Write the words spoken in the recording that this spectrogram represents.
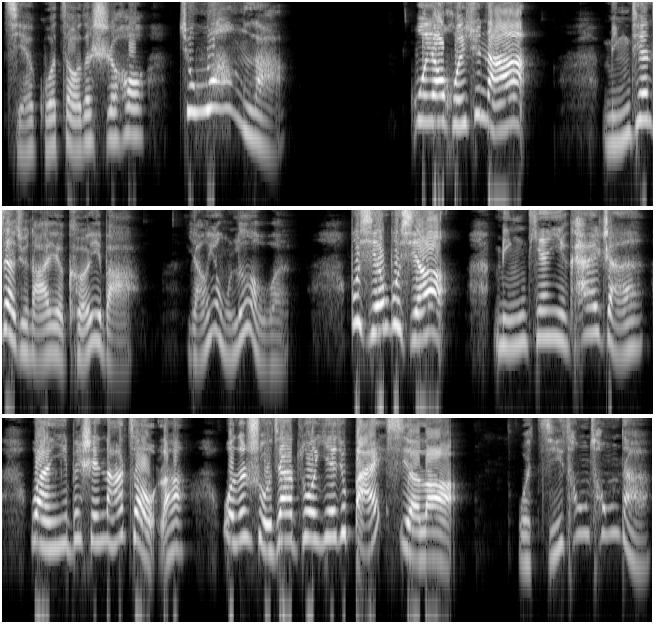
结果走的时候就忘了。我要回去拿，明天再去拿也可以吧？杨永乐问。不行，不行。明天一开展，万一被谁拿走了，我的暑假作业就白写了。我急匆匆地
